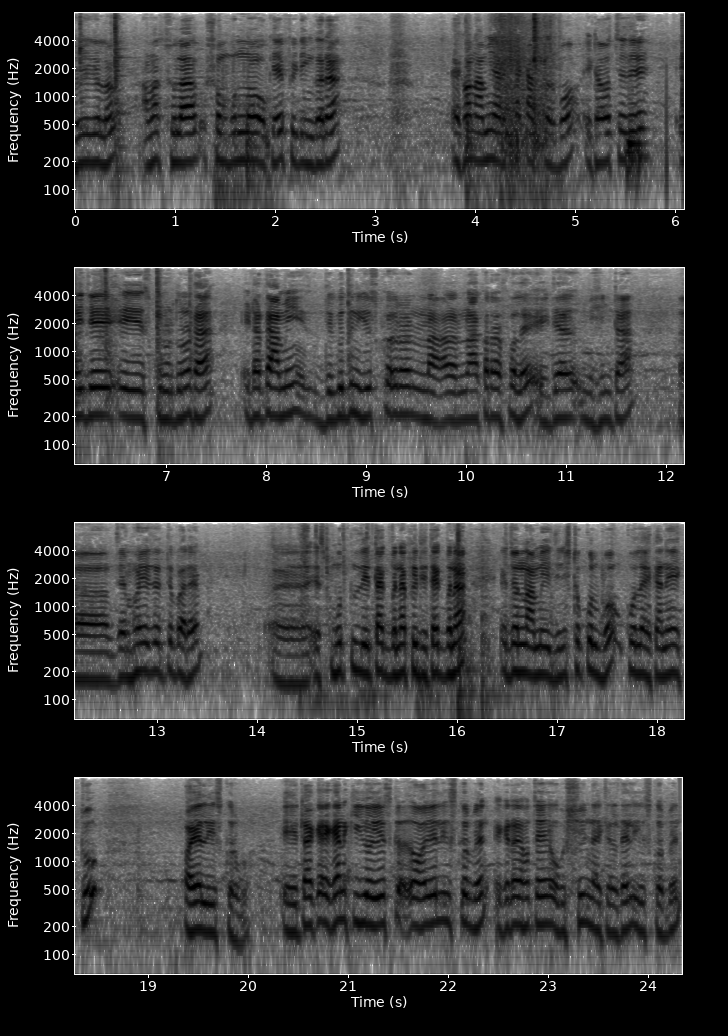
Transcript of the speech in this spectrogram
হয়ে গেল। আমার চুলা সম্পূর্ণ ওকে ফিটিং করা। এখন আমি আরেকটা কাজ করব। এটা হচ্ছে যে, এই যে, এই স্ক্রুর দুটোটা, এটাতে আমি দীর্ঘদিন ইউজ করার না করার ফলে এইটা মেশিনটা জ্যাম হয়ে যেতে পারে। স্মুথলি থাকবে না ফ্রি থাকবে না। এই জন্য আমি এই জিনিসটা খুলবো। খুলে এখানে একটু অয়েল ইউজ করব। এটাকে এখানে কী ইউজ অয়েল ইউজ করবেন? এটা হচ্ছে অবশ্যই নারকেল তেল ইউজ করবেন।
